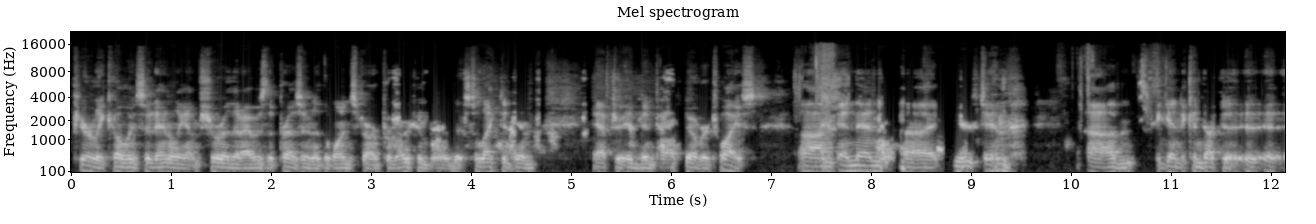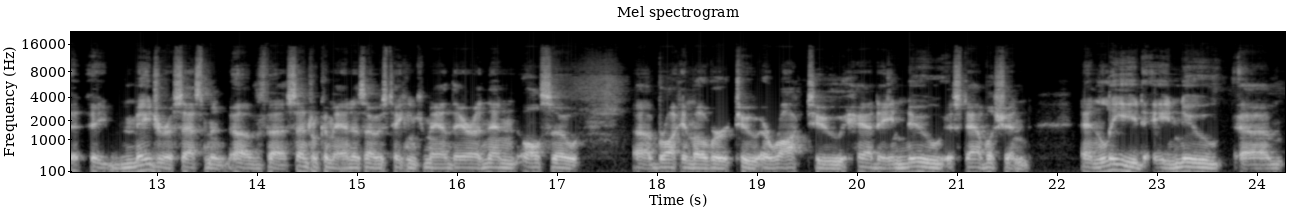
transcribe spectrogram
purely coincidentally, I'm sure that I was the president of the one-star promotion board that selected him after he had been passed over twice. Um, and then uh, used him um, again to conduct a, a, a major assessment of uh, Central Command as I was taking command there, and then also uh, brought him over to Iraq to head a new establishment and lead a new um,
